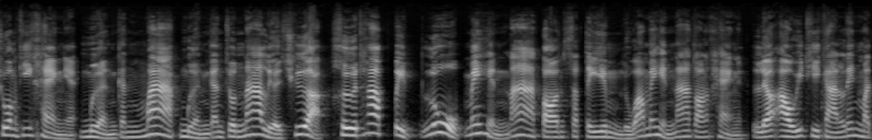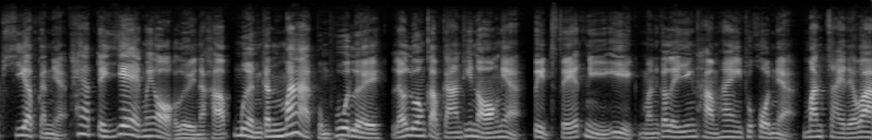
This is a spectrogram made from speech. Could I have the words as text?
ช่วงที่แข่งเนี่ยเหมือนกันมากเหมือนกันจนหน้าเหลือเชื่อ คือถ้าปิดรูปไม่เห็นหน้าตอนสตรีม หรือว่าไม่เห็นหน้าตอนแข่ง แล้วเอาวิธีการเล่นมาเทียบกันเนี่ยแทบจะแยกไม่ออกเลยนะครับเหมือนกันมากผมพูดเลย แล้วรวมกับการที่น้องเนี่ยปิดเฟซหนีอีก มันก็เลยยิ่งทำให้ทุกคนเนี่ยมั่นใจได้ว่า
